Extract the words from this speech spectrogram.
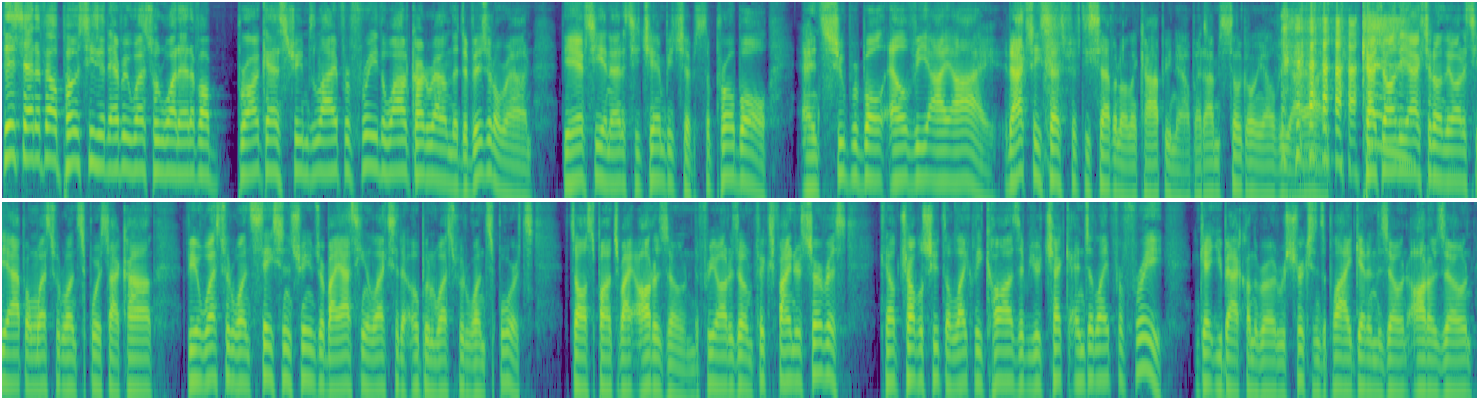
This NFL postseason, every Westwood One NFL broadcast streams live for free. The wild card round, the divisional round, the AFC and NFC championships, the Pro Bowl, and Super Bowl LVII. It actually says 57 on the copy now, but I'm still going LVII. Catch all the action on the Odyssey app on WestwoodOneSports.com via Westwood One station streams or by asking Alexa to open Westwood One Sports. It's all sponsored by AutoZone. The free AutoZone Fix Finder service can help troubleshoot the likely cause of your check engine light for free and get you back on the road. Restrictions apply. Get in the zone. AutoZone.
